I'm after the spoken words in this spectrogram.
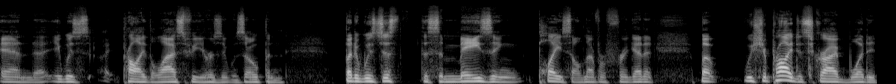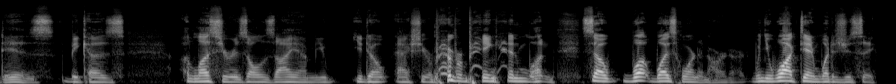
and uh, it was probably the last few years it was open, but it was just this amazing place. I'll never forget it. But we should probably describe what it is because unless you're as old as I am, you you don't actually remember being in one. So, what was Horn and Hardart? When you walked in, what did you see?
